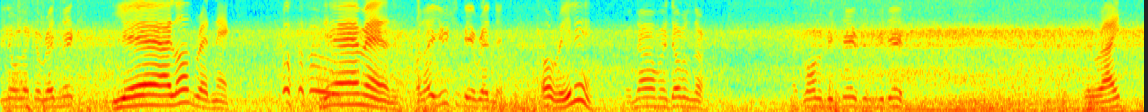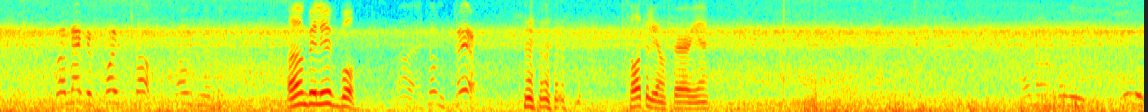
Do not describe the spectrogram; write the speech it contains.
You know, like a redneck. Yeah, I love rednecks. Yeah, man. Well, I used to be a redneck, Oh really? but now I'm a Dubliner. I'd rather be safe than be dead. You're right. Well, to five o'clock. Thousand of them. Unbelievable. Oh, it's unfair. Totally unfair, yeah. I'm on bloody- Ooh.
